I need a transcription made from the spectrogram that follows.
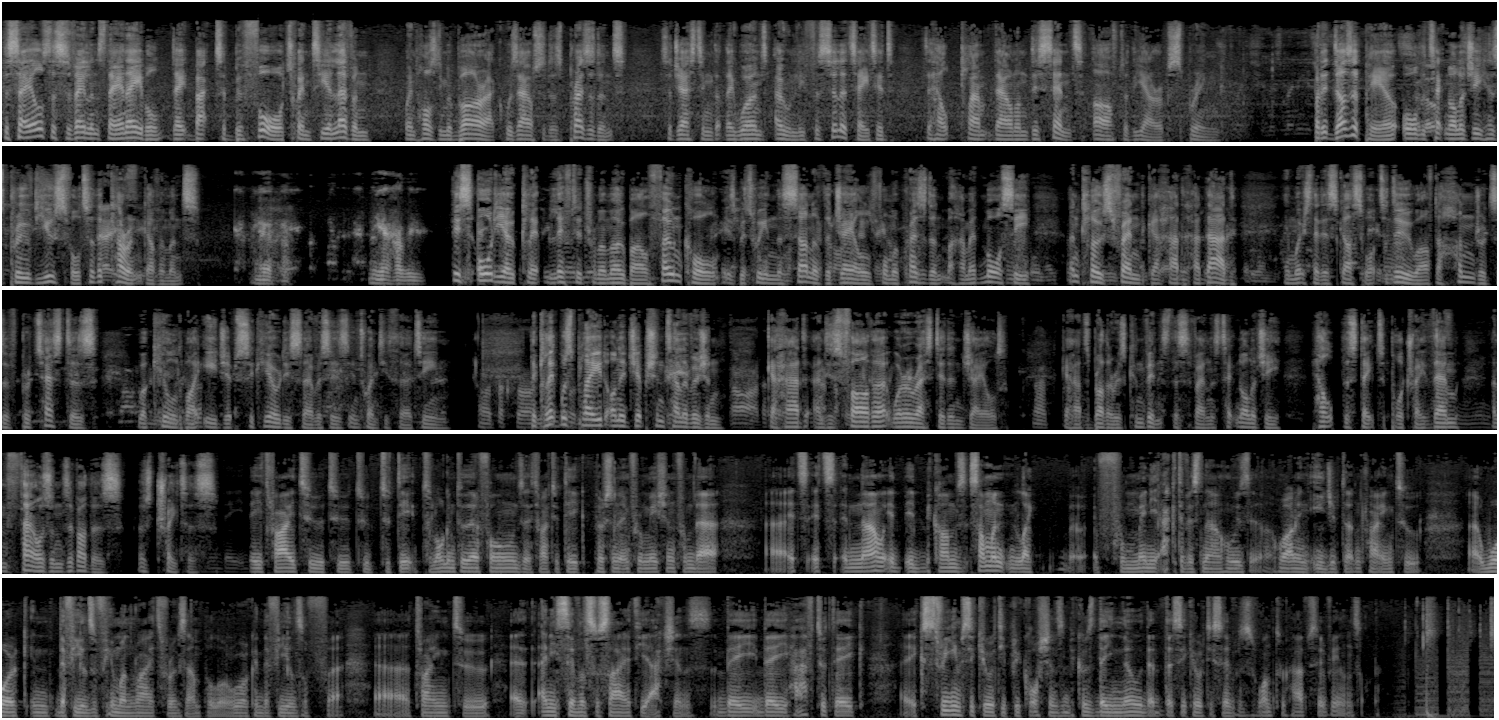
The sales, the surveillance they enable, date back to before 2011, when Hosni Mubarak was ousted as president, suggesting that they weren't only facilitated to help clamp down on dissent after the Arab Spring. But it does appear all the technology has proved useful to the current government. This audio clip lifted from a mobile phone call is between the son of the jailed former president Mohamed Morsi and close friend Gahad Haddad, in which they discuss what to do after hundreds of protesters were killed by Egypt's security services in 2013. The clip was played on Egyptian television. Gahad and his father were arrested and jailed. Gahad's brother is convinced the surveillance technology helped the state to portray them and thousands of others as traitors. They try to, to, to, to, take, to log into their phones, they try to take personal information from there. Uh, it's, it's, now it, it becomes someone like uh, many activists now who, is, uh, who are in Egypt and trying to work in the fields of human rights, for example, or work in the fields of uh, uh, trying to any civil society actions. They, they have to take extreme security precautions because they know that the security services want to have surveillance on them.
